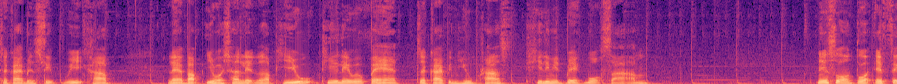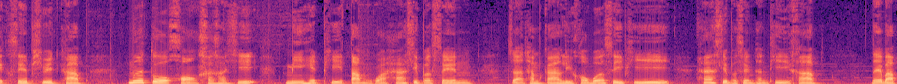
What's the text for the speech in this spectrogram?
จะกลายเป็น 10 วิครับ และบัฟอีว t ชั่นเลทระดับฮิวที่เลเวล 8 จะกลายเป็นฮิวพลัสที่ลิมิตเบรกบวก 3 ในส่วนตัวเอฟเฟกต์เซฟชีวิตครับ เมื่อตัวของคาคาชิมี HP ต่ำกว่า 50%จะทำการ Recover CP 50%ทันทีครับ ได้บัฟ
